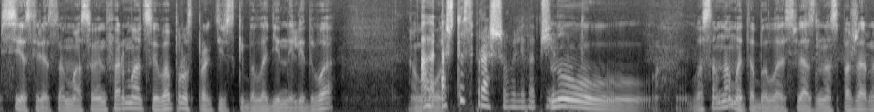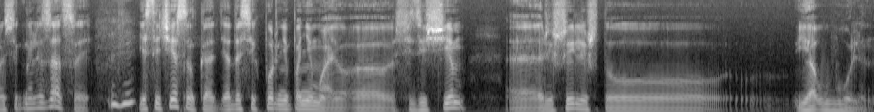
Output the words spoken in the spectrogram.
все средства массовой информации. Вопрос практически был один или два. А, вот. а что спрашивали вообще? Ну, в основном это было связано с пожарной сигнализацией. Угу. Если честно сказать, я до сих пор не понимаю, э, в связи с чем э, решили, что я уволен.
